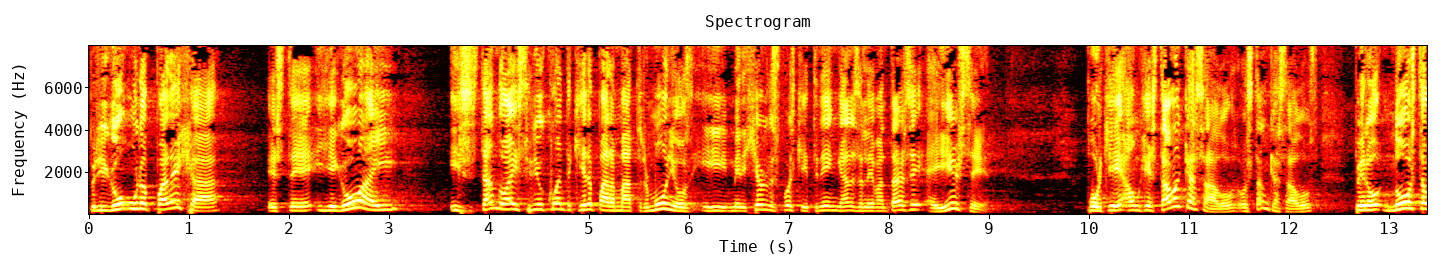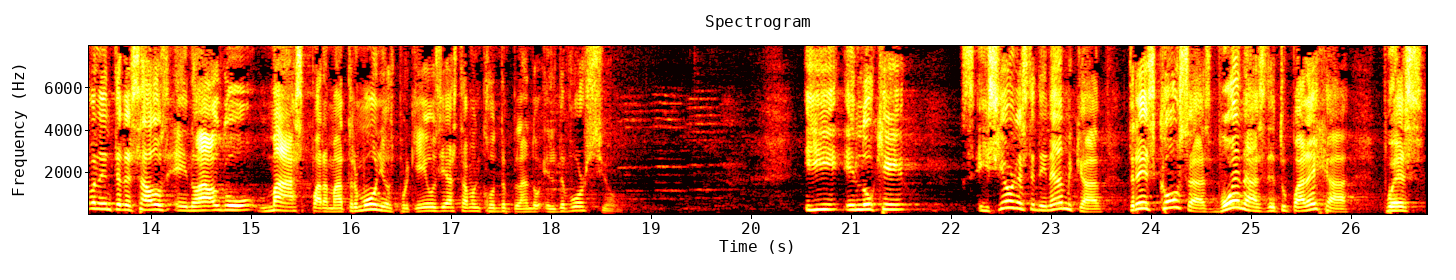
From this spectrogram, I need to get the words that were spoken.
pero llegó una pareja, este, y llegó ahí, y estando ahí se dio cuenta que era para matrimonios, y me dijeron después que tenían ganas de levantarse e irse. Porque aunque estaban casados, o están casados, pero no estaban interesados en algo más para matrimonios, porque ellos ya estaban contemplando el divorcio. Y en lo que hicieron esta dinámica, tres cosas buenas de tu pareja, pues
